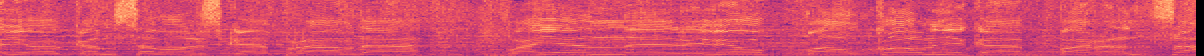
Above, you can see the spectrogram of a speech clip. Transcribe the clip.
Радио «Комсомольская правда» военное ревю полковника Баранца.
